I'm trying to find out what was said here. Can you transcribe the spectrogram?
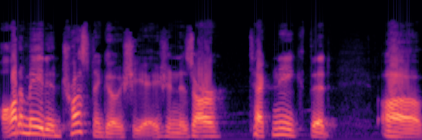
automated trust negotiation is our technique that uh,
